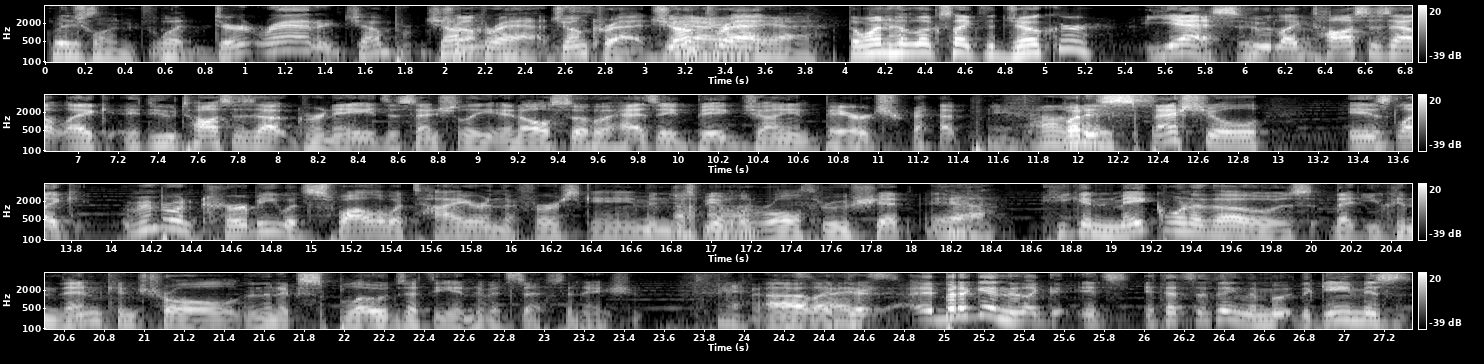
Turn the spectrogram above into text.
Which one? What Dirt Rat or Jump Junk Junk- Rat? Junkrat. Yeah, Junkrat. yeah, yeah. The one who looks like the Joker. Yes, who like tosses out like who tosses out grenades essentially, and also has a big giant bear trap. Oh, but his special is like remember when Kirby would swallow a tire in the first game and just be able to roll through shit? Yeah. he can make one of those that you can then control and then explodes at the end of its destination. Yeah. uh, like, nice. but again, like it's it, that's the thing. The the game is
